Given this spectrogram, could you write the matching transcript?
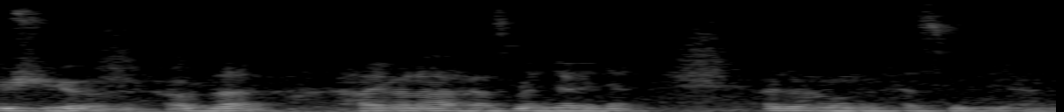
düşüyor. Orada hayvanın arkasına gelirken ölür onu teslim yani.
